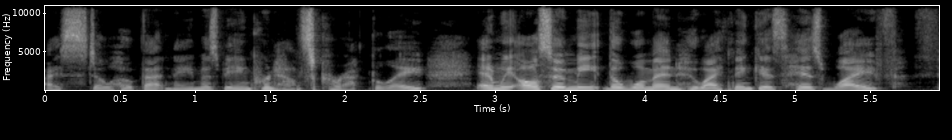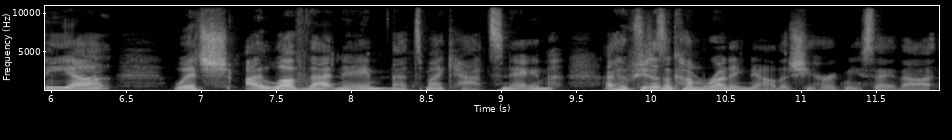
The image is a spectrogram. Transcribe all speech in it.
I still hope that name is being pronounced correctly. And we also meet the woman who I think is his wife, Thea, which I love that name. That's my cat's name. I hope she doesn't come running now that she heard me say that.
